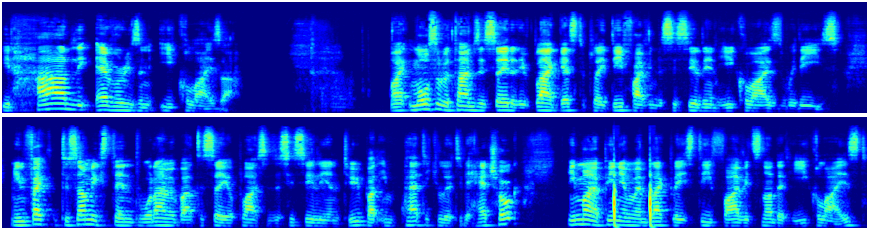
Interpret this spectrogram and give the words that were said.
it hardly ever is an equalizer. Like most of the times they say that if black gets to play d5 in the Sicilian, he equalizes with ease. In fact, to some extent, what I'm about to say applies to the Sicilian too, but in particular to the hedgehog. In my opinion, when black plays d5, it's not that he equalized,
